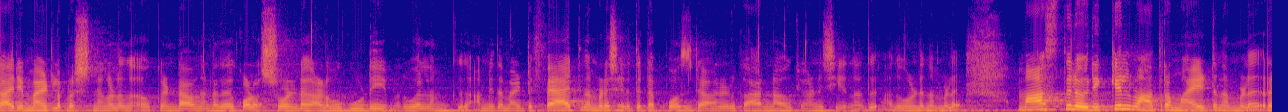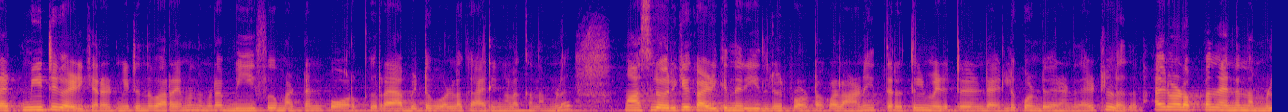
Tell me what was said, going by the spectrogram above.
കാര്യമായിട്ടുള്ള പ്രശ്നങ്ങളും ഒക്കെ ഉണ്ടാകുന്നുണ്ട് അതായത് കൊളസ്ട്രോളിന്റെ അളവ് കൂടുകയും അതുപോലെ നമുക്ക് അമിതമായിട്ട് ഫാറ്റ് നമ്മുടെ ശരീരത്തിൽ ഡെപ്പോസിറ്റ് ആവാനൊരു കാരണമാവുകയാണ് ചെയ്യുന്നത്. അതുകൊണ്ട് നമ്മൾ മാസത്തിൽ ഒരിക്കൽ മാത്രമായിട്ട് നമ്മൾ റെഡ് മീറ്റ് കഴിക്കുക. റെഡ് മീറ്റ് എന്ന് പറയുമ്പോൾ നമ്മുടെ ബീഫ് മട്ടൺ പോർക്ക് റാബിറ്റ് പോലുള്ള കാര്യങ്ങളൊക്കെ നമ്മൾ മാസത്തിൽ ഒരിക്കൽ കഴിക്കുന്ന രീതിയിലൊരു പ്രോട്ടോക്കോളാണ് ഇത്തരത്തിൽ മെഡിറ്ററേനിയൻ ഡയറ്റിൽ കൊണ്ടുവരേണ്ടതായിട്ടുള്ളത്. അതിനോടൊപ്പം തന്നെ നമ്മൾ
